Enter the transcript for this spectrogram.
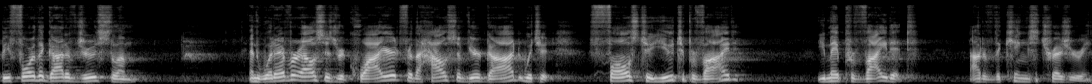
before the God of Jerusalem and whatever else is required for the house of your God, which it falls to you to provide, you may provide it out of the king's treasury.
